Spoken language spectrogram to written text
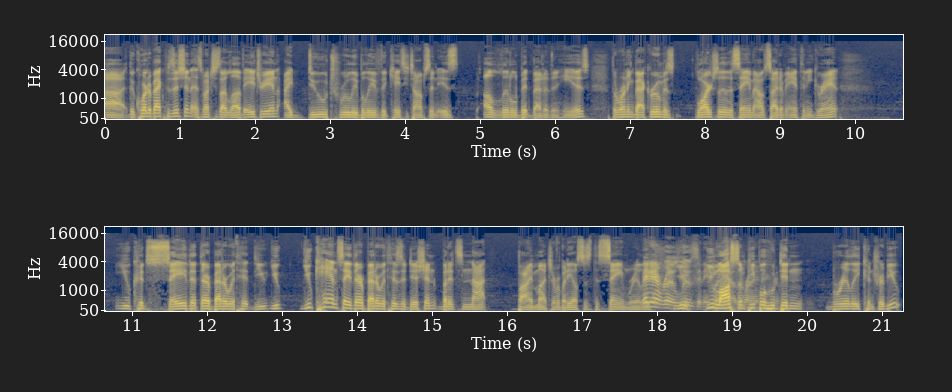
Uh, the quarterback position, as much as I love Adrian, I do truly believe that Casey Thompson is a little bit better than he is. The running back room is largely the same outside of Anthony Grant. You could say that they're better with his, you you you can say they're better with his addition, but it's not by much. Everybody else is the same, really. They didn't really you, lose You lost some people who didn't really contribute.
